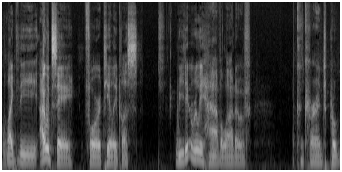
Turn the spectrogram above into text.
like the I would say for TLA plus we didn't really have a lot of concurrent pro-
